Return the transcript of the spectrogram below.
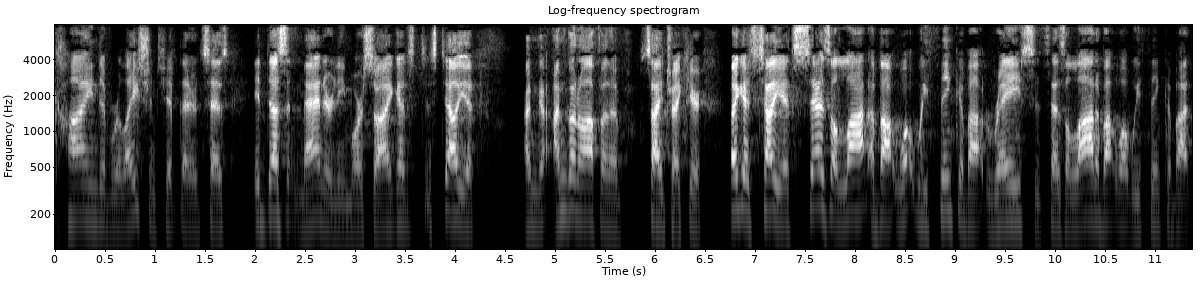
kind of relationship that it says it doesn't matter anymore. So I got to just tell you, I'm, I'm going off on a sidetrack here, but I got to tell you, it says a lot about what we think about race. It says a lot about what we think about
